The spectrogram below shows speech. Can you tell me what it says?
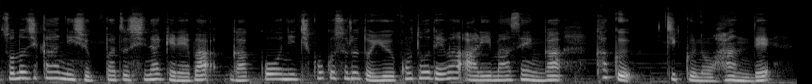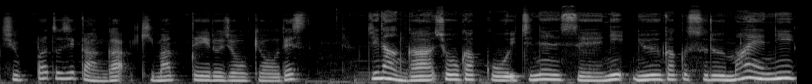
その時間に出発しなければ学校に遅刻するということではありませんが各地区の班で出発時間が決まっている状況です。次男が小学校1年生に入学する前に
